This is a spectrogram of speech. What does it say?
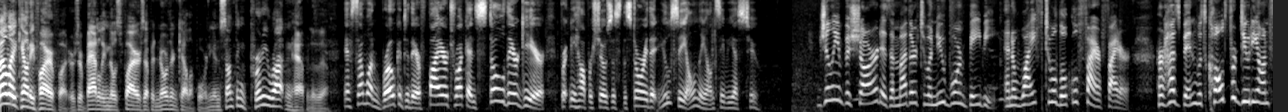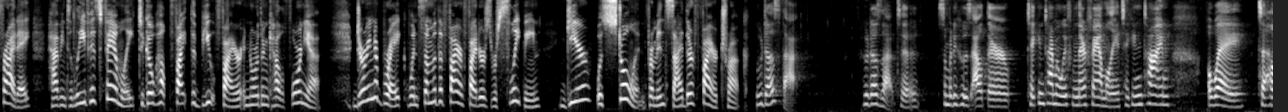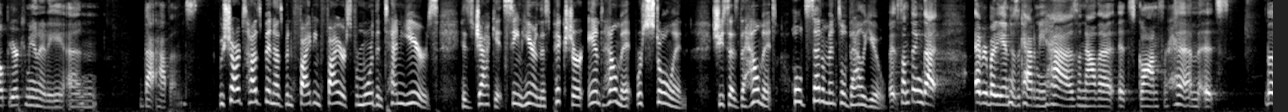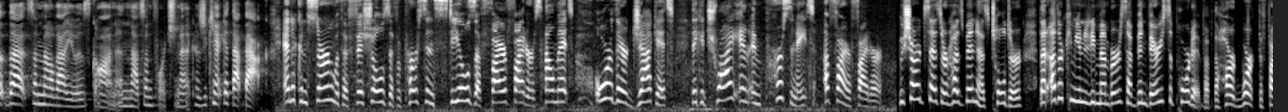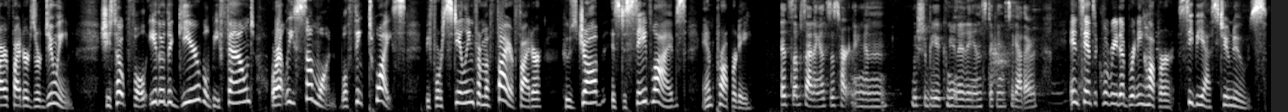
LA County firefighters are battling those fires up in Northern California, and something pretty rotten happened to them. Yeah, someone broke into their fire truck and stole their gear. Brittney Hopper shows us the story that you'll see only on CBS 2. Jillian Bouchard is a mother to a newborn baby and a wife to a local firefighter. Her husband was called for duty on Friday, having to leave his family to go help fight the Butte fire in Northern California. During a break, when some of the firefighters were sleeping, gear was stolen from inside their fire truck. Who does that? Who does that to somebody who's out there taking time away from their family, taking time away to help your community, and that happens? Bouchard's husband has been fighting fires for more than 10 years. His jacket, seen here in this picture, and helmet were stolen. She says the helmet holds sentimental value. It's something that everybody in his academy has, and now that it's gone for him, it's the, that sentimental value is gone, and that's unfortunate because you can't get that back. And a concern with officials if a person steals a firefighter's helmet or their jacket, they could try and impersonate a firefighter. Bouchard says her husband has told her that other community members have been very supportive of the hard work the firefighters are doing. She's hopeful either the gear will be found or at least someone will think twice before stealing from a firefighter whose job is to save lives and property. It's upsetting, it's disheartening, and we should be a community and sticking together. In Santa Clarita, Brittney Hopper, CBS 2 News.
